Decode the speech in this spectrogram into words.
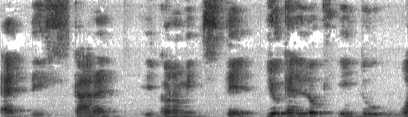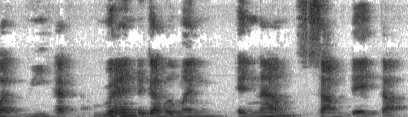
at this current economic state you can look into what we have now. When the government announce some data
